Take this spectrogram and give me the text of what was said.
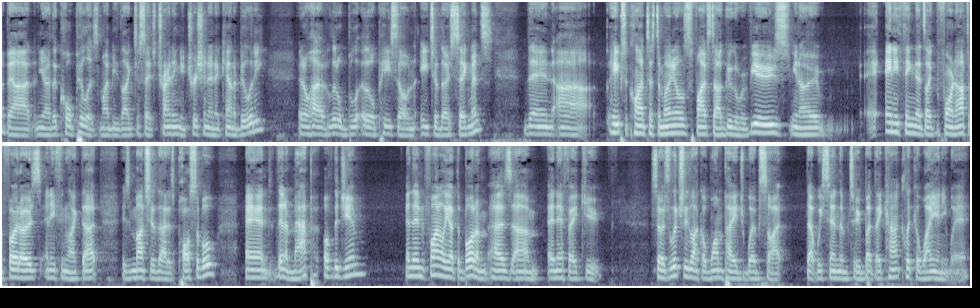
About you know the core pillars might be like just say it's training, nutrition, and accountability. It'll have little little piece on each of those segments. Then uh, heaps of client testimonials, five star Google reviews, you know, anything that's like before and after photos, anything like that, as much of that as possible. And then a map of the gym. And then finally at the bottom has um, an FAQ. So it's literally like a one page website that we send them to, but they can't click away anywhere.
